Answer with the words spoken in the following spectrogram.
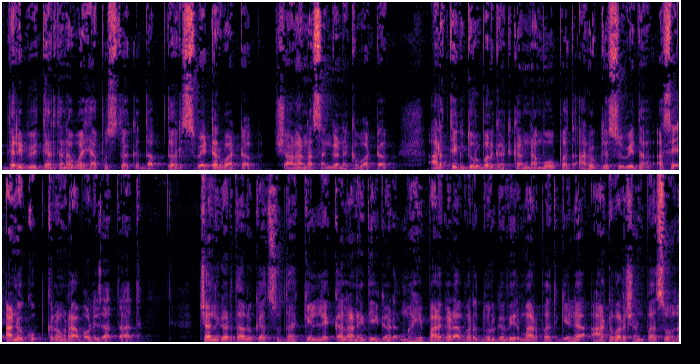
गरीब विद्यार्थ्यांना वह्या पुस्तक दप्तर स्वेटर वाटप शाळांना संगणक वाटप आर्थिक दुर्बल घटकांना मोफत आरोग्य सुविधा असे अनेक उपक्रम राबवले जातात. चंदगड तालुक्यात सुद्धा किल्ले कलानिधीगड महिपाळगडावर दुर्गवीर मार्फत गेल्या आठ वर्षांपासून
